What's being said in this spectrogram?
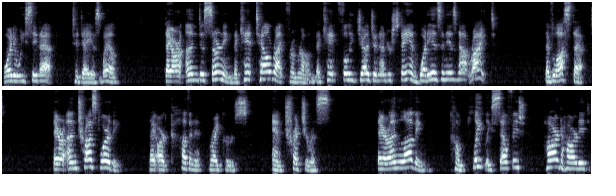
Boy, do we see that today as well. They are undiscerning. They can't tell right from wrong. They can't fully judge and understand what is and is not right. They've lost that. They are untrustworthy. They are covenant breakers and treacherous. They are unloving, completely selfish, hard hearted,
